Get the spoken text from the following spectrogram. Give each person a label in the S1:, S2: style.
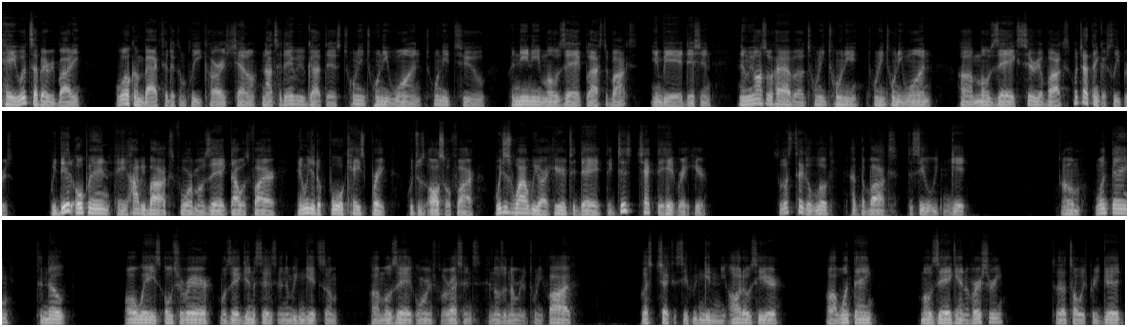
S1: Hey, what's up, everybody? Welcome back to the Complete Cards channel. Now, today we've got this 2021 22 Panini Mosaic Blaster Box NBA edition. And then we also have a 2020 2021 uh, Mosaic Cereal Box, which I think are sleepers. We did open a hobby box for Mosaic, that was fire. And we did a full case break, which was also fire, which is why we are here today to just check the hit right here. So let's take a look at the box to see what we can get. Um, one thing to note, always ultra rare Mosaic Genesis, and then we can get some uh, Mosaic Orange Fluorescence, and those are numbered at 25. Let's check to see if we can get any autos here. Uh, one thing, Mosaic Anniversary, so that's always pretty good.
